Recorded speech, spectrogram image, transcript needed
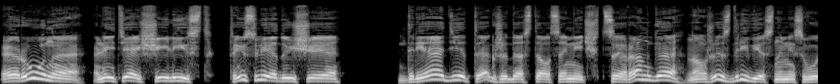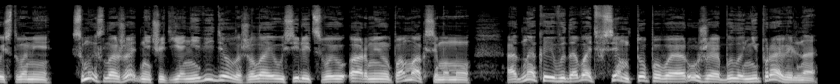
«Эруна, летящий лист, ты следующая». Дриаде также достался меч С-ранга, но уже с древесными свойствами. Смысла жадничать я не видел, желая усилить свою армию по максимуму, однако и выдавать всем топовое оружие было неправильно,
